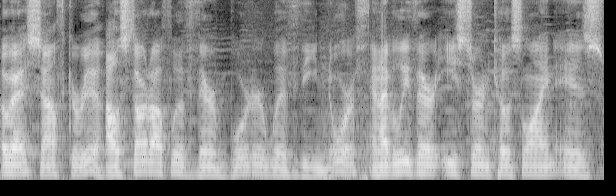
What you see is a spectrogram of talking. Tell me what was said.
Okay, South Korea. I'll start off with their border with the north, and I believe their eastern coastline is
